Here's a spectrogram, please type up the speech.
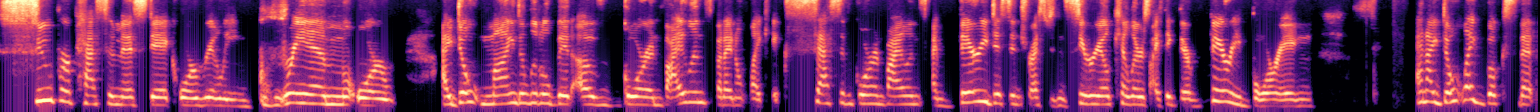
super pessimistic or really grim or I don't mind a little bit of gore and violence, but I don't like excessive gore and violence. I'm very disinterested in serial killers. I think they're very boring. And I don't like books that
